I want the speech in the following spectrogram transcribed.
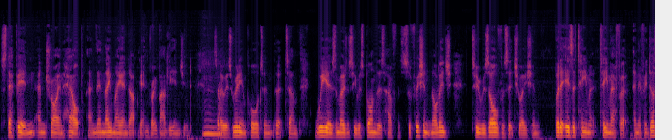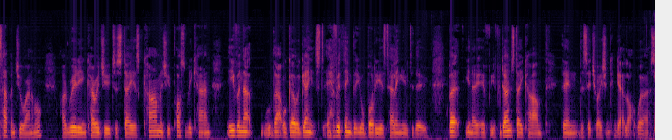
step in and try and help, and then they may end up getting very badly injured. So it's really important that um, we as emergency responders have the sufficient knowledge to resolve the situation. But it is a team team effort, and if it does happen to your animal, I really encourage you to stay as calm as you possibly can. Even that that will go against everything that your body is telling you to do. But you know, if if you don't stay calm, then the situation can get a lot worse.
